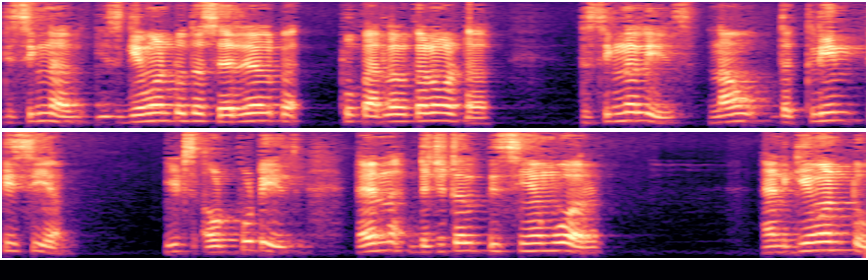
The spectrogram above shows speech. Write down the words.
The signal is given to the serial to parallel converter the signal is now the clean PCM. Its output is n digital PCM word and given to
